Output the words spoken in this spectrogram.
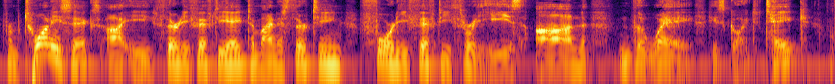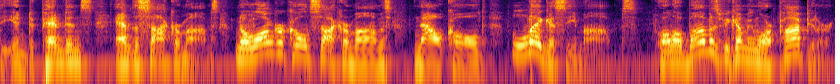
from 26, i.e., 30 58, to minus 13, 40 53. He's on the way. He's going to take the independents, and the soccer moms. No longer called soccer moms, now called legacy moms. While Obama's becoming more popular,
